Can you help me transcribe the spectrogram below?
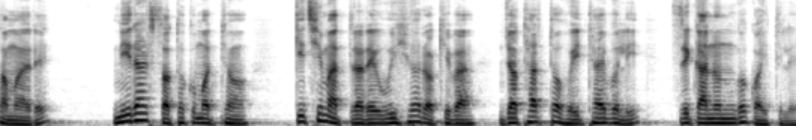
ସମୟରେ ନିରାଟ ସତକୁ ମଧ୍ୟ କିଛି ମାତ୍ରାରେ ଉହ୍ୟ ରଖିବା ଯଥାର୍ଥ ହୋଇଥାଏ ବୋଲି ଶ୍ରୀ କାନୁନଗୋ କହିଥିଲେ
